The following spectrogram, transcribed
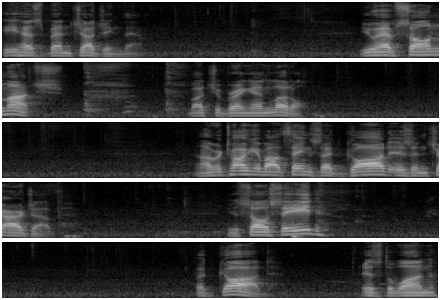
he has been judging them. You have sown much, but you bring in little. Now, we're talking about things that God is in charge of. You sow seed, but God is the one,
